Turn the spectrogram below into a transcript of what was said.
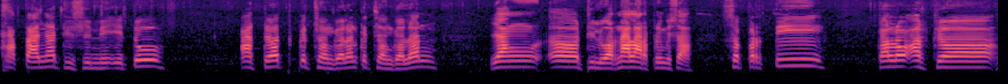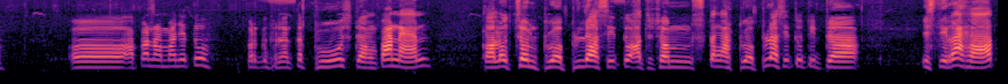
katanya di sini itu ada kejanggalan-kejanggalan yang eh, di luar nalar permisa seperti kalau ada eh, apa namanya itu perkebunan tebu sedang panen kalau jam 12 itu atau jam setengah 12 itu tidak istirahat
